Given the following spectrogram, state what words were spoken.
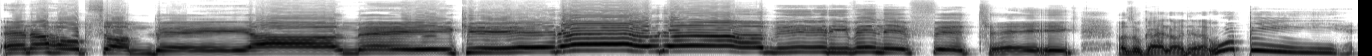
And I hope someday I'll make it out of it, even if it takes. War so geil, Leute. Whoopie!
